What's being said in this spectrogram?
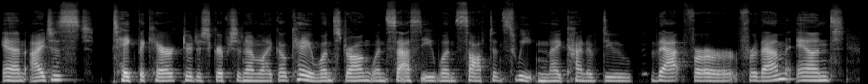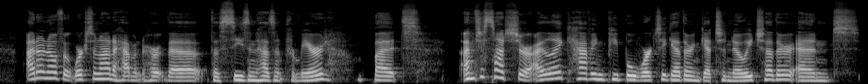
And I just take the character description. I'm like, okay, one strong, one sassy, one soft and sweet, and I kind of do that for for them. And I don't know if it works or not. I haven't heard the the season hasn't premiered, but I'm just not sure. I like having people work together and get to know each other and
